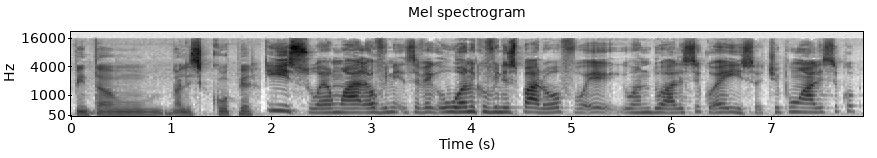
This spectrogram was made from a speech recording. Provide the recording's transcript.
pintar um Alice Cooper. Isso, é um. É o você vê, o ano que o Vinícius parou foi o ano do Alice Cooper. É isso, é tipo um Alice Cooper.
